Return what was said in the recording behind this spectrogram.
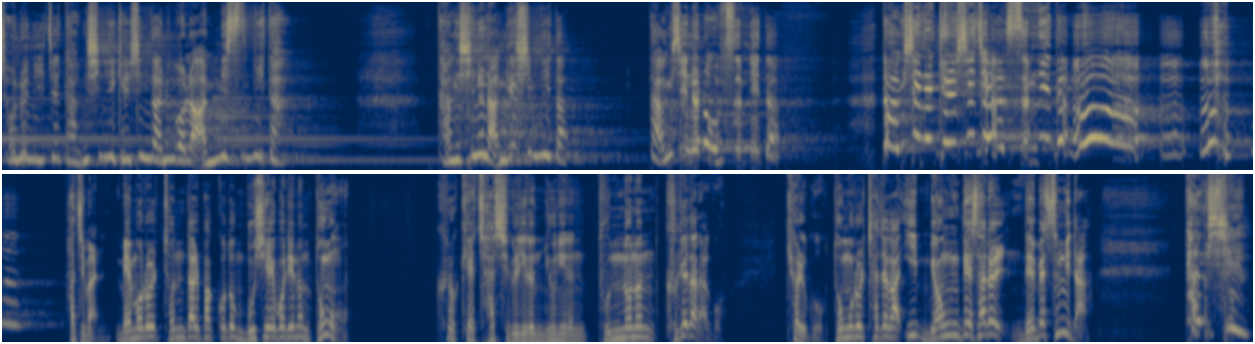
저는 이제 당신이 계신다는 걸 안 믿습니다. 당신은 안 계십니다. 당신은 없습니다. 당신은 계시지 않습니다. 하지만 메모를 전달받고도 무시해버리는 동우. 그렇게 자식을 잃은 윤희는 분노는 극에 달하고 결국 동우를 찾아가 이 명대사를 내뱉습니다. 당신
